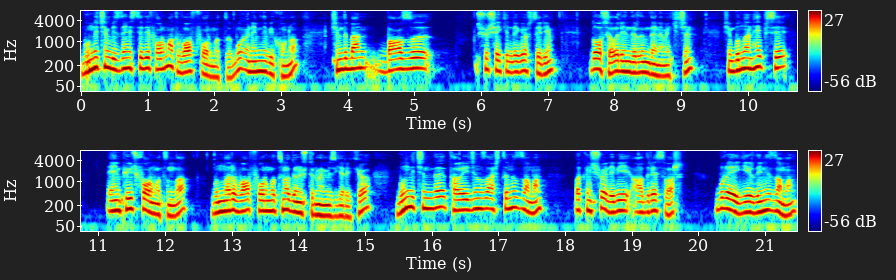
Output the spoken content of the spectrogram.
Bunun için bizden istediği format WAV formatı. Bu önemli bir konu. Şimdi ben bazı şu şekilde göstereyim. Dosyaları indirdim denemek için. Şimdi bunların hepsi MP3 formatında. Bunları WAV formatına dönüştürmemiz gerekiyor. Bunun için de tarayıcınızı açtığınız zaman bakın şöyle bir adres var. Buraya girdiğiniz zaman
